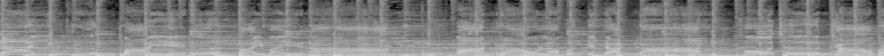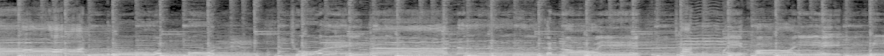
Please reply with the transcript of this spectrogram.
ได้ยินเครื่องไปเดินไปไม่นาน บ้านเราละเพิ่งจะจัดงาน ขอเชิญชาวบ้านร่วมบุญ ช่วยงานเออกันหน่อย ฉันไม่ค่อยมี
